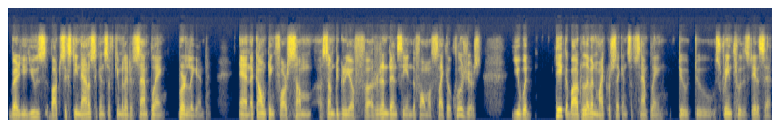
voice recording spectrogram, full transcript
where you use about 60 nanoseconds of cumulative sampling per ligand and accounting for some, uh, some degree of uh, redundancy in the form of cycle closures, you would take about 11 microseconds of sampling to, to screen through this data set.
